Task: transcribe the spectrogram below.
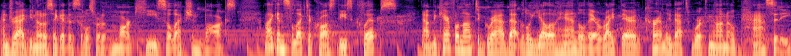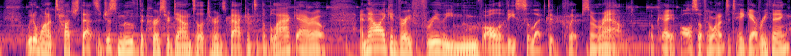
and drag, you notice I get this little sort of marquee selection box. And I can select across these clips. Now be careful not to grab that little yellow handle there. Right there, currently that's working on opacity. We don't want to touch that, so just move the cursor down until it turns back into the black arrow. And now I can very freely move all of these selected clips around. Okay, also if I wanted to take everything,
